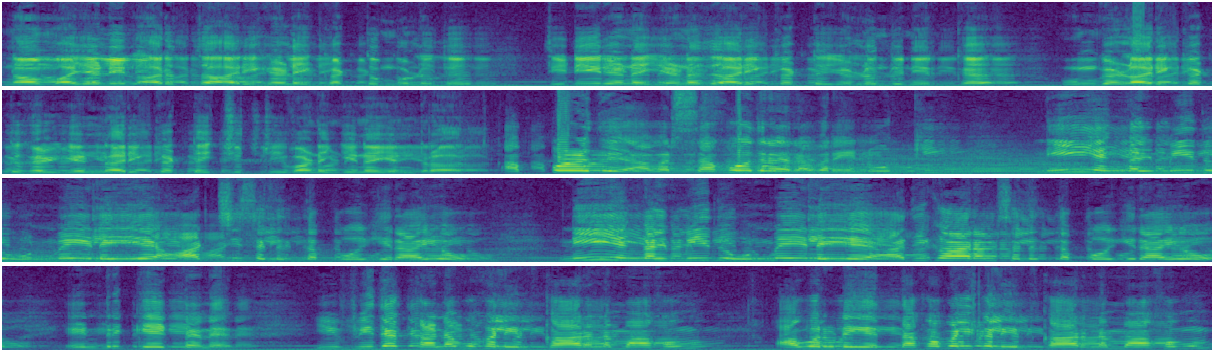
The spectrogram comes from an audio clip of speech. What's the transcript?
நாம் வயலில் அறுத்த அரிகளை கட்டும் பொழுது திடீரென எனது அரிக்கட்டு எழுந்து நிற்க உங்கள் அரிக்கட்டுகள் என் அரிக்கட்டை சுற்றி வணங்கின என்றார். அப்பொழுது அவர் சகோதரர் அவரை நோக்கி நீ எங்கள் மீது உண்மையிலேயே ஆட்சி செலுத்தப் போகிறாயோ? நீ எங்கள் மீது உண்மையிலேயே அதிகாரம் செலுத்தப் போகிறாயோ? என்று கேட்டனர். இவ்வித கனவுகளின் காரணமாகவும் அவருடைய தகவல்களின் காரணமாகவும்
